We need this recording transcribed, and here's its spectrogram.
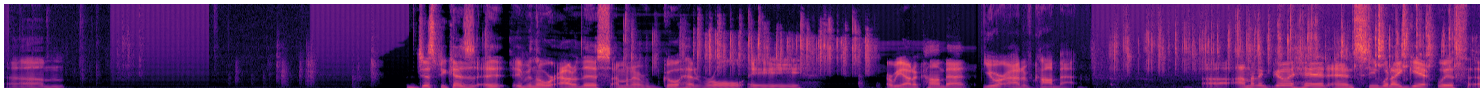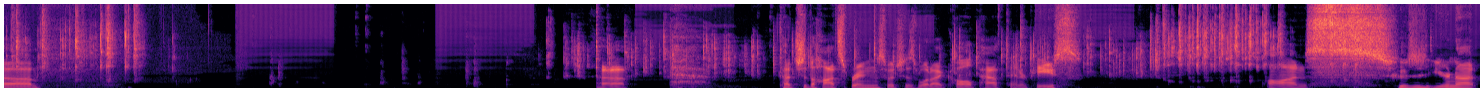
Um, just because, uh, even though we're out of this, I'm gonna go ahead and roll a. Are we out of combat? You are out of combat. Uh, I'm gonna go ahead and see what I get with. Um, uh, touch of the hot springs, which is what I call path to inner peace. On who's you're not?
